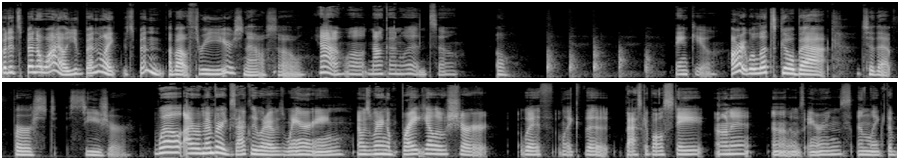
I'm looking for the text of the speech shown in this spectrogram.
But it's been a while. You've been like, it's been about three years now. So, Yeah, well, knock on wood, so oh. thank you. All right. Well, let's go back to that first seizure. Well, I remember exactly what I was wearing. I was wearing a bright yellow shirt with like the basketball state on it. Uh, it was Erin's, and like the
